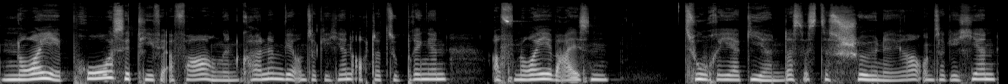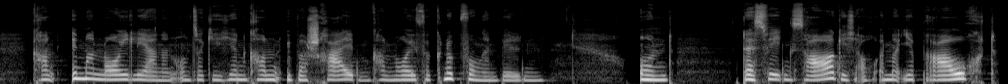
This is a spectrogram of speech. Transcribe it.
neue positive Erfahrungen können wir unser Gehirn auch dazu bringen, auf neue Weisen zu reagieren. Das ist das Schöne, ja. Unser Gehirn kann immer neu lernen. Unser Gehirn kann überschreiben, kann neue Verknüpfungen bilden. Und Deswegen sage ich auch immer, ihr braucht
